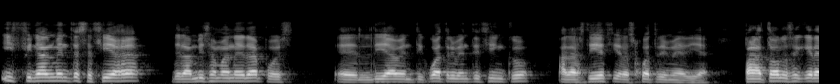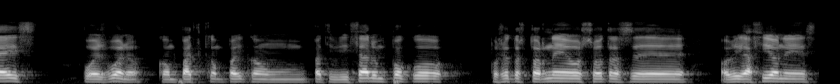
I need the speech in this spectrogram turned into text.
y finalmente se cierra de la misma manera, pues el día 24 y 25 a las 10 y a las 4 y media. Para todos los que queráis, pues bueno, compatibilizar un poco pues otros torneos, otras eh, obligaciones,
